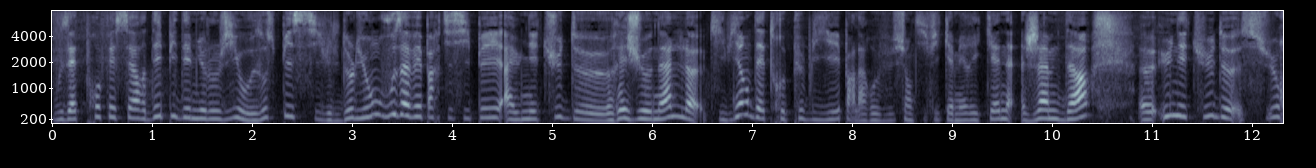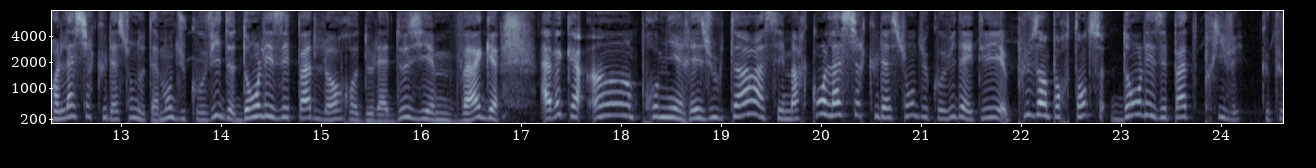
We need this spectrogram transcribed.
Vous êtes professeur d'épidémiologie aux Hospices civils de Lyon. Vous avez participé à une étude euh, régionale qui vient d'être publiée par la revue scientifique américaine JAMDA. Euh, une étude sur la circulation notamment du Covid dans les EHPAD lors de la deuxième vague. Avec un premier résultat assez marquant, la circulation du Covid a été plus importante dans les EHPAD privés que.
